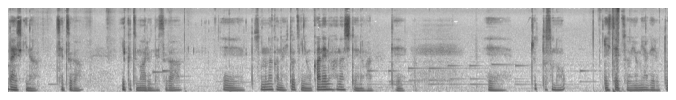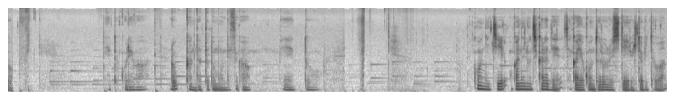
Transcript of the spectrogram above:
大好きな説がいくつもあるんですが、えー、とその中の一つにお金の話というのがあって、えー、ちょっとその一節を読み上げると,、えー、とこれは6巻だったと思うんですがえっ、と今日お金の力で世界をコントロールしている人々は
